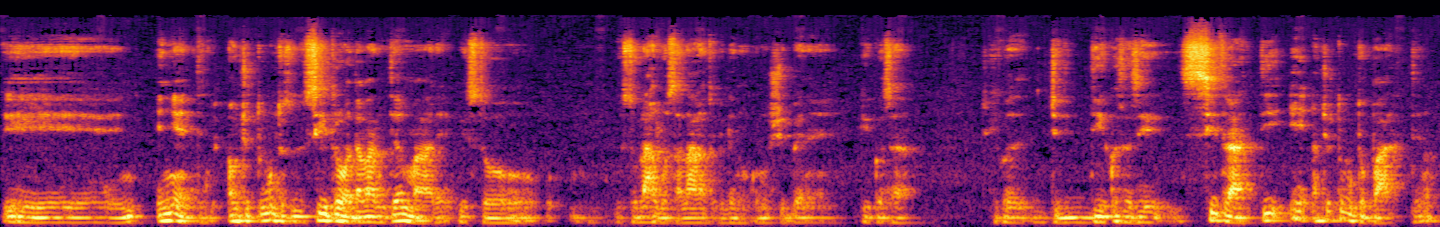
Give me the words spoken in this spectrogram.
e, e niente, a un certo punto si trova davanti al mare questo, questo lago salato che lei non conosce bene che cosa, che cosa- cioè di, di cosa si, si tratti e a un certo punto parte. no?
